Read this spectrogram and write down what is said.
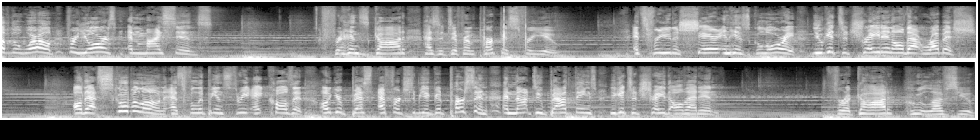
of the world, for yours and my sins. Friends, God has a different purpose for you. It's for you to share in His glory. You get to trade in all that rubbish, all that skubalon, as Philippians 3 8 calls it, all your best efforts to be a good person and not do bad things. You get to trade all that in for a God who loves you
